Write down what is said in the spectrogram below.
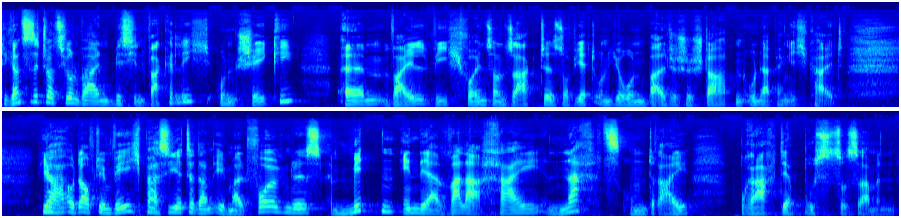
die ganze Situation war ein bisschen wackelig und shaky, ähm, weil, wie ich vorhin schon sagte, Sowjetunion, baltische Staaten, Unabhängigkeit. Ja, und auf dem Weg passierte dann eben halt Folgendes. Mitten in der Walachei, nachts um drei, brach der Bus zusammen.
